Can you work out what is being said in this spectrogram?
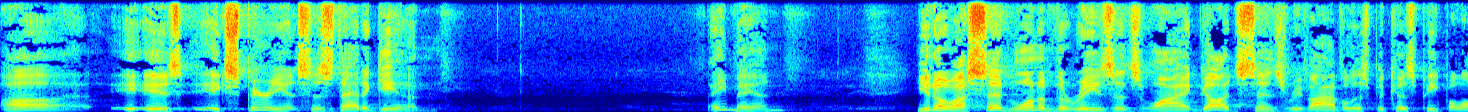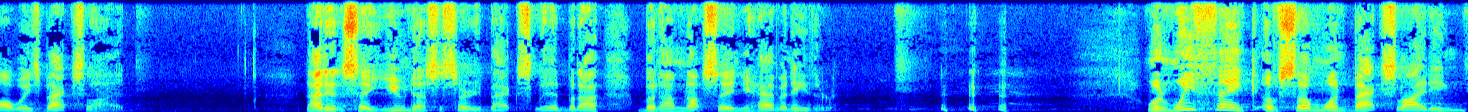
uh, is, experiences that again. Amen. You know, I said one of the reasons why God sends revival is because people always backslide. Now, I didn't say you necessarily backslid, but, I, but I'm not saying you haven't either. when we think of someone backsliding,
